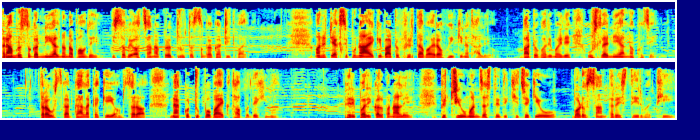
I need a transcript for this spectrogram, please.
राम्रोसँग निहाल्न नपाउँदै यी सबै अचानक र द्रुतसँग घटित भए। अनि ट्याक्सी पुनः आएकै बाटो फिर्ता भएर हुइकिन थाल्यो। बाटोभरि मैले उसलाई निहाल्न खोजेँ। तर उसका गालाका केही अंश र नाकको टुप्पो बाहेक थप देखिन। फेरि परिकल्पनाले पितृ उमन जस्तै देखिन्छ कि ऊ बडो शान्त र स्थिर थिए।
